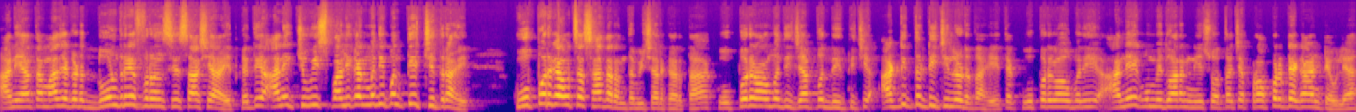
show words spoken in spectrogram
आणि आता माझ्याकडे दोन रेफरन्सेस असे आहेत का ते अनेक चोवीस पालिकांमध्ये पण तेच चित्र आहे. कोपरगावचा साधारणतः विचार करता कोपरगावमध्ये ज्या पद्धतीची अटीतटीची लढत आहे त्या कोपरगावमध्ये अनेक उमेदवारांनी स्वतःच्या प्रॉपर्ट्या गहाण ठेवल्या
